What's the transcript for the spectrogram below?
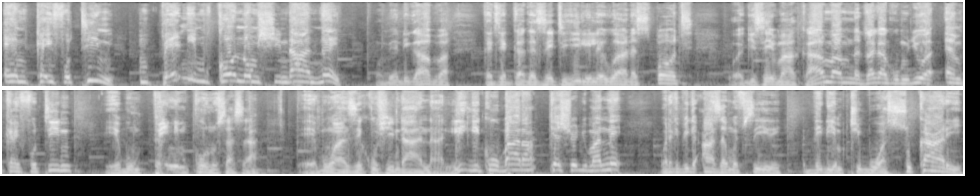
mk14 mpeni mkono mshindane wameandika hapa katika gazeti hili la Sport wakisema kama mnataka kumjua MK14 hebu mpeni mkono sasa, e, muanze kushindana. Ligi kuu bara kesho Jumanne watakipiga Azam FC dhidi ya mtibu wa Sukari,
